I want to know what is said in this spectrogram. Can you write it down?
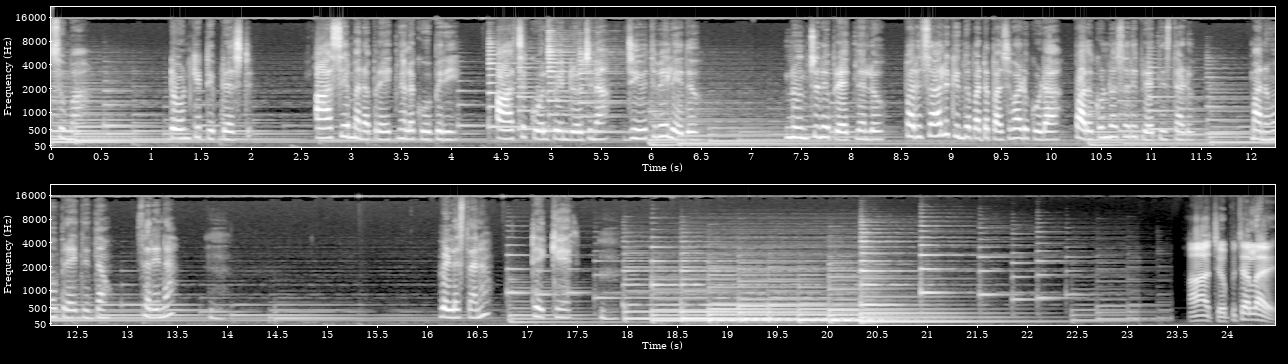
సుమా డోంట్ గెట్ డిప్రెస్డ్ ఆశే మన ప్రయత్నాల కూపిరి ఆశ కోల్పోయిన రోజున జీవితమే లేదు. నుంచునే ప్రయత్నంలో పదిసార్లు కింద పడ్డ పసివాడు కూడా పదకొండోసారి ప్రయత్నిస్తాడు. మనము ప్రయత్నిద్దాం. సరేనా? వెళ్ళొస్తాను. టేక్ కేర్ ఆ చెప్పు చల్లాయ్.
